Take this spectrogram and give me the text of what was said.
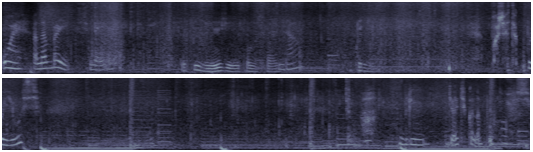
Ой, она боится меня. Так і знизу там сам. Да? Понятно. Боже, я так боюсь. А, блин, дядька напугался.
